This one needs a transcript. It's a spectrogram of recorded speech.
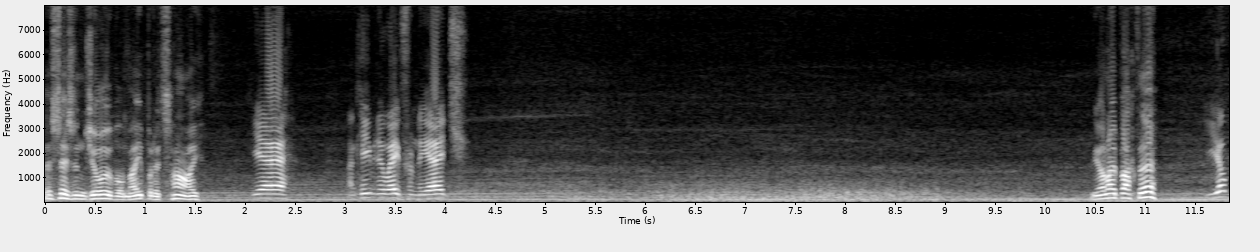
This is enjoyable, mate, but it's high. Yeah, I'm keeping away from the edge. You alright back there? Yup.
